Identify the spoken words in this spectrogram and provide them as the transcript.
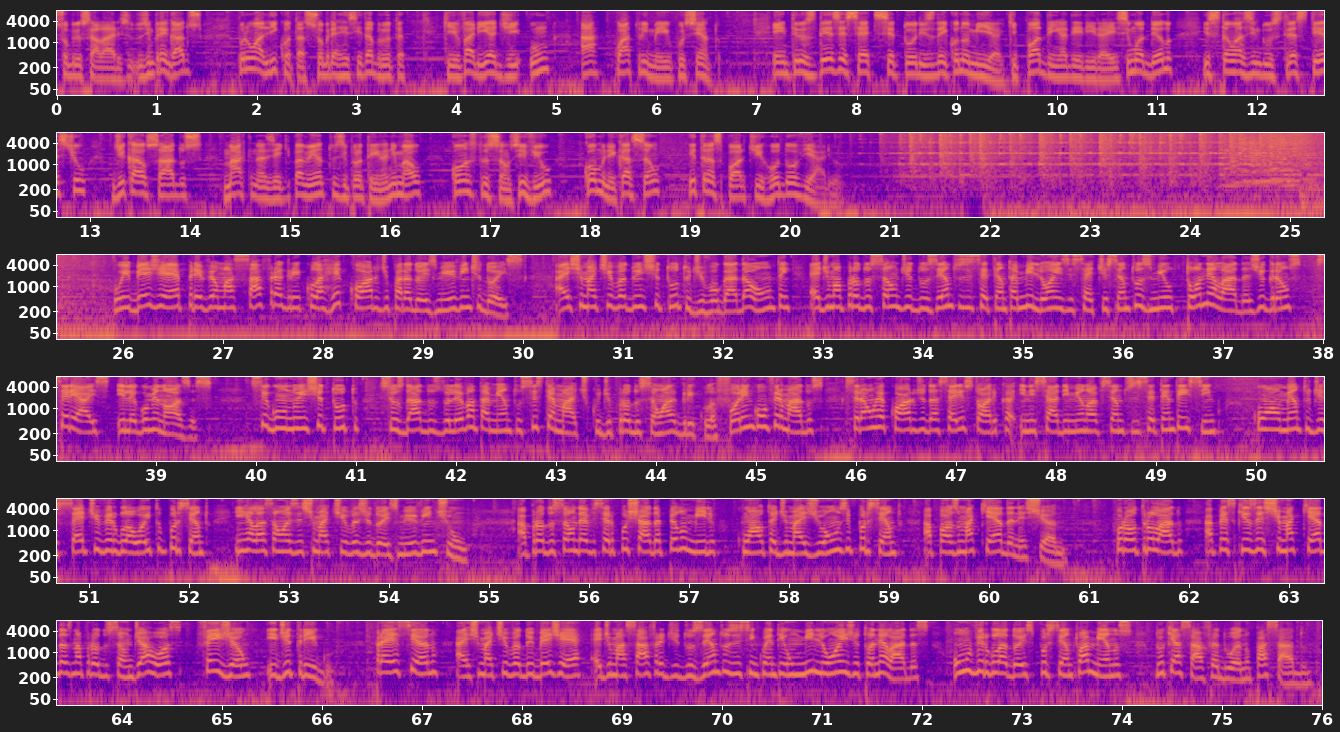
sobre os salários dos empregados por uma alíquota sobre a receita bruta, que varia de 1 a 4,5%. Entre os 17 setores da economia que podem aderir a esse modelo estão as indústrias têxtil, de calçados, máquinas e equipamentos e proteína animal, construção civil, comunicação e transporte rodoviário. O IBGE prevê uma safra agrícola recorde para 2022. A estimativa do Instituto, divulgada ontem, é de uma produção de 270 milhões e 700 mil toneladas de grãos, cereais e leguminosas. Segundo o Instituto, se os dados do levantamento sistemático de produção agrícola forem confirmados, será um recorde da série histórica iniciada em 1975, com um aumento de 7,8% em relação às estimativas de 2021. A produção deve ser puxada pelo milho, com alta de mais de 11% após uma queda neste ano. Por outro lado, a pesquisa estima quedas na produção de arroz, feijão e de trigo. Para esse ano, a estimativa do IBGE é de uma safra de 251 milhões de toneladas, 1,2% a menos do que a safra do ano passado.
